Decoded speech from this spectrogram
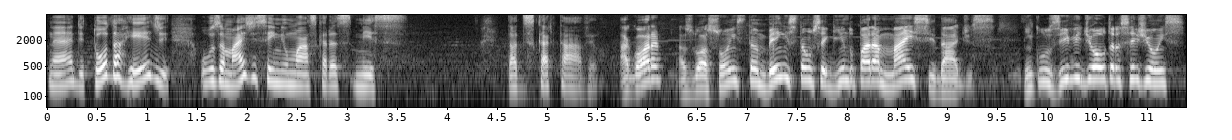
né, de toda a rede, usa mais de 100 mil máscaras mês da descartável. Agora, as doações também estão seguindo para mais cidades, inclusive de outras regiões.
